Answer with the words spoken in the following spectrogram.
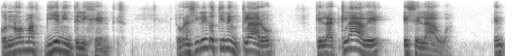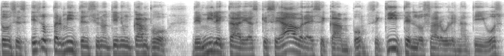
con normas bien inteligentes. Los brasileños tienen claro que la clave es el agua. Entonces, ellos permiten, si uno tiene un campo de mil hectáreas, que se abra ese campo, se quiten los árboles nativos,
